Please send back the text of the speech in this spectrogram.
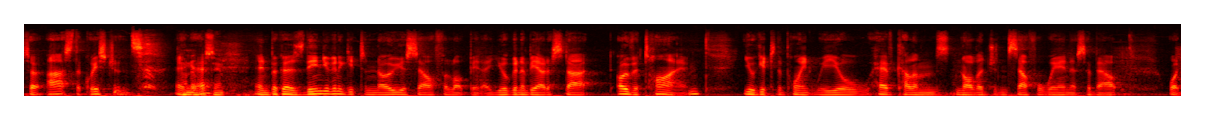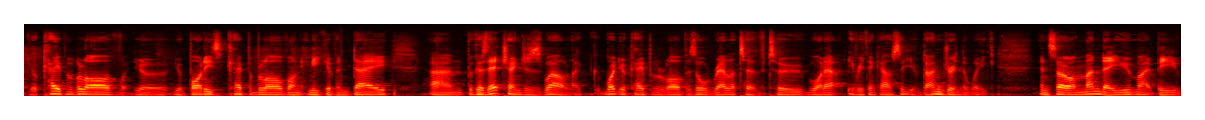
So ask the questions. 100%. And because then you're going to get to know yourself a lot better. You're going to be able to start over time. You'll get to the point where you'll have Callum's knowledge and self awareness about what you're capable of, what your your body's capable of on any given day, um, because that changes as well. Like what you're capable of is all relative to what everything else that you've done during the week. And so on Monday you might be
